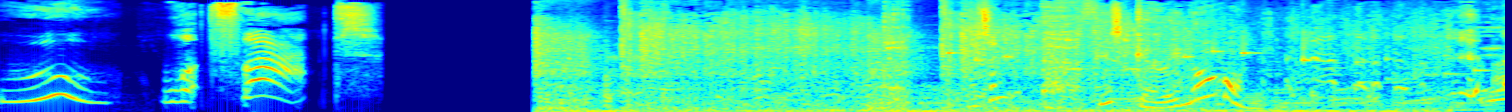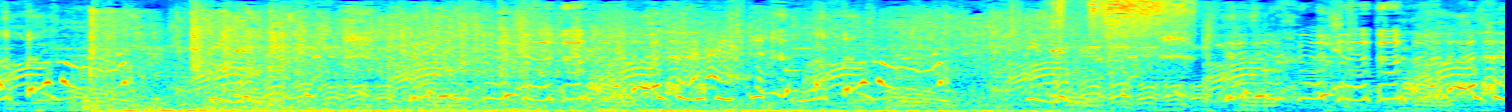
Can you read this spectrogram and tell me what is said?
Ooh, what's that? heck is going on?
